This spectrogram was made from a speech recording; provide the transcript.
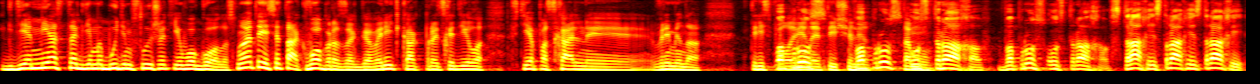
где место, где мы будем слышать Его голос. Но это если так, в образах говорить, как происходило в те пасхальные времена. Три с половиной тысячи лет Вопрос тому. о страхах. Вопрос о страхах. Страхи, страхи, страхи.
